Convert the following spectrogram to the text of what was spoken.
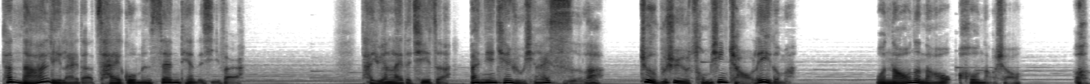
他哪里来的才过门三天的媳妇儿啊？他原来的妻子半年前乳腺癌死了，这不是又重新找了一个吗？”我挠了挠后脑勺，哦。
